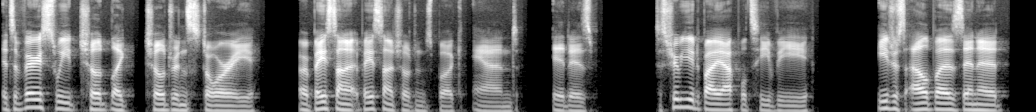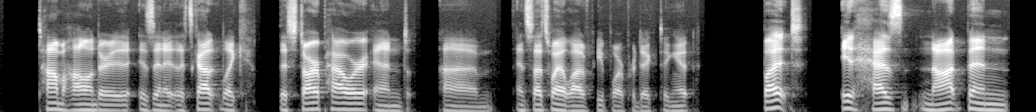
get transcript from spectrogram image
it's a very sweet child like children's story or based on based on a children's book and it is distributed by apple tv idris elba is in it tom hollander is in it it's got like the star power and um and so that's why a lot of people are predicting it but it has not been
